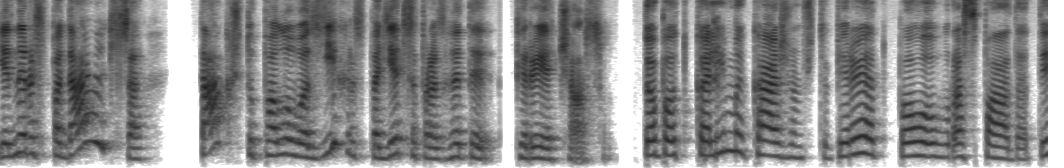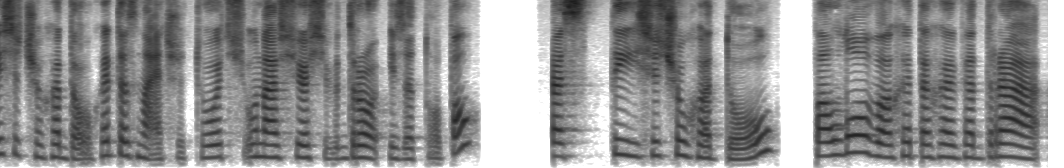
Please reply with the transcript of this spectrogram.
яны распадаюцца так што палова з іх распадзецца праз гэты перыяд часу. То бок калі мы кажам што перыяд пол распада тысячу гадоў гэта значыць вось у нас ёсць вядро ізатопаў. Праз тысячу гадоў палова гэтага вядра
